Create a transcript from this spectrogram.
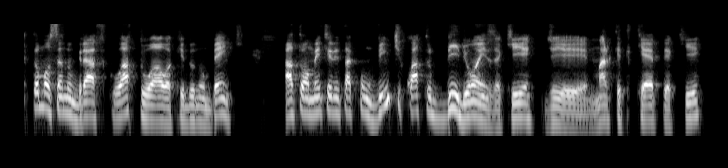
estou mostrando o gráfico atual aqui do Nubank. Atualmente ele está com 24 bilhões aqui de market cap aqui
